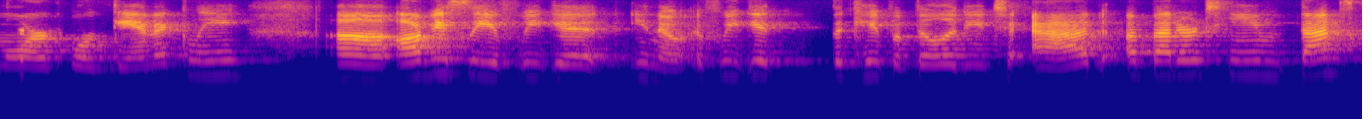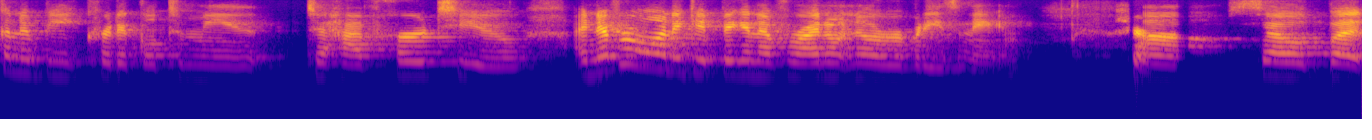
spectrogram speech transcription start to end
more organically. Uh, obviously, if we get you know if we get the capability to add a better team, that's going to be critical to me to have her to. I never want to get big enough where I don't know everybody's name. Sure. Um, so, but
